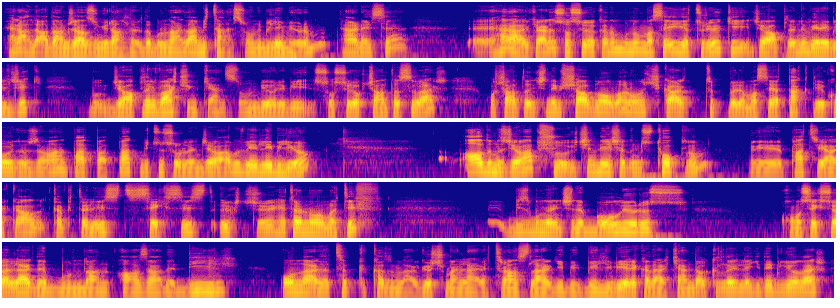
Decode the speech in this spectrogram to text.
Herhalde adamcağızın günahları da bunlardan bir tanesi. Onu bilemiyorum. Her neyse. E, her halükarda sosyolog hanım bunu masaya yatırıyor ki cevaplarını verebilecek. Bu cevapları var çünkü kendisi. Onun bir öyle bir sosyolog çantası var. O çantanın içinde bir şablon var. Onu çıkartıp böyle masaya tak diye koyduğunuz zaman pat pat pat bütün soruların cevabı verilebiliyor. Aldığımız cevap şu. İçinde yaşadığımız toplum e, patriarkal, kapitalist, seksist, ırkçı, heteronormatif. Biz bunların içinde boğuluyoruz. Homoseksüeller de bundan azade değil. Onlar da tıpkı kadınlar, göçmenler ve translar gibi belli bir yere kadar kendi akıllarıyla gidebiliyorlar.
